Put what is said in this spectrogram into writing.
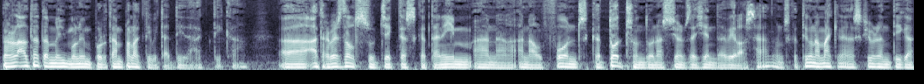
però l'altra també molt important per l'activitat didàctica eh, a través dels subjectes que tenim en, en el fons, que tots són donacions de gent de Vilassar, doncs que té una màquina d'escriure antiga,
